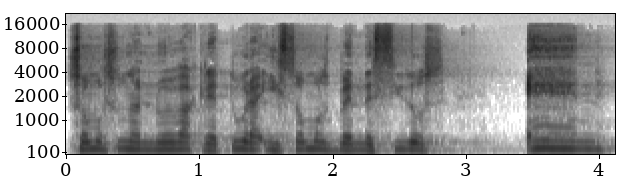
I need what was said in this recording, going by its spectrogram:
somos una nueva criatura y somos bendecidos en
